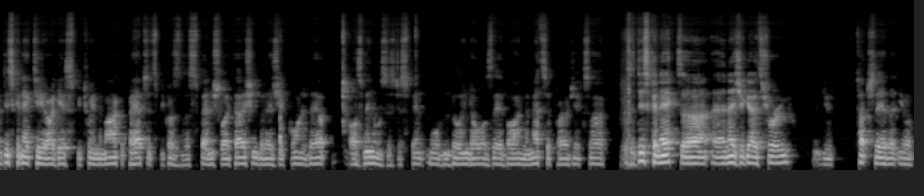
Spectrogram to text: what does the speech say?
a disconnect here, I guess, between the market. Perhaps it's because of the Spanish location, but as you pointed out, Oz Minerals has just spent more than a billion dollars there buying the Matsa project. So there's a disconnect, uh, and as you go through, you touch there that you'll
